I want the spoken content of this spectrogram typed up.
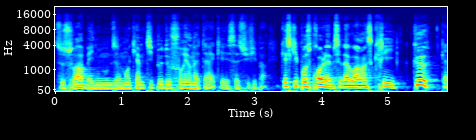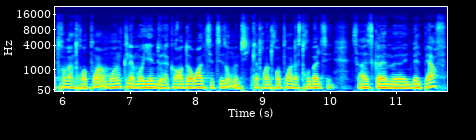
Ce soir, bah, il nous a manqué un petit peu d'euphorie en attaque et ça suffit pas. Qu'est-ce qui pose problème? C'est d'avoir inscrit que 83 points, moins que la moyenne de la Corolle de Rouen cette saison, même si 83 points, l'Astrobal, ça reste quand même euh, une belle perf.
